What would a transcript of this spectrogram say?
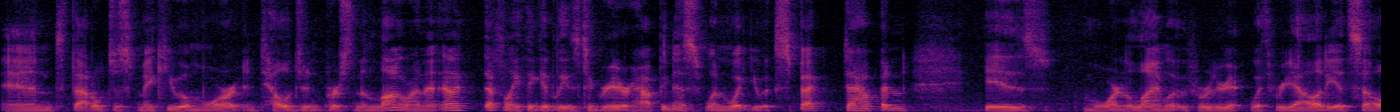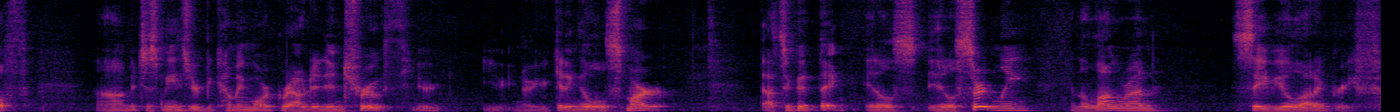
and that'll just make you a more intelligent person in the long run. And I definitely think it leads to greater happiness when what you expect to happen is more in alignment with, with reality itself. Um, it just means you're becoming more grounded in truth. You're, you, you know, you're getting a little smarter. That's a good thing. It'll, it'll certainly, in the long run, save you a lot of grief.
